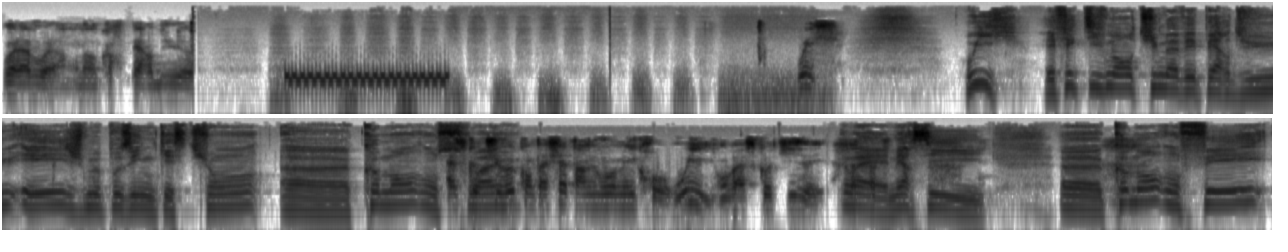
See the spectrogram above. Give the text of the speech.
Voilà voilà, on a encore perdu. Oui. Oui, effectivement, tu m'avais perdu et je me posais une question. Euh, comment on Est-ce soigne que tu veux qu'on t'achète un nouveau micro? Oui, on va se cotiser. Ouais, merci. Euh, comment on fait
